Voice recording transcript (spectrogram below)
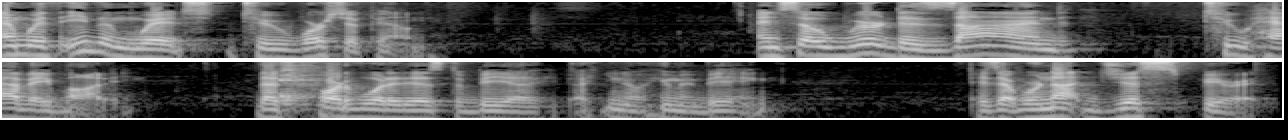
and with even which to worship Him. And so we're designed to have a body. That's part of what it is to be a, a you know, human being, is that we're not just spirit,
